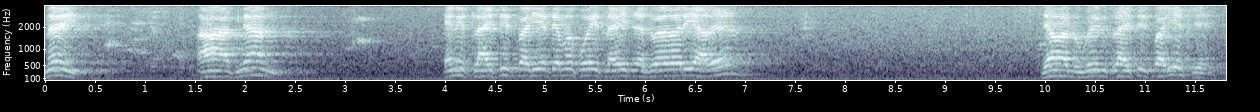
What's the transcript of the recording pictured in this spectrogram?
નહીં. આ અજ્ઞાન, એની સ્લાઇસીસ પાડીએ તેમાં કોઈ સ્લાઇસ અજવાળી આવે? જ્યાં ડુંગળીની સ્લાઇસીસ પાડીએ છીએ.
